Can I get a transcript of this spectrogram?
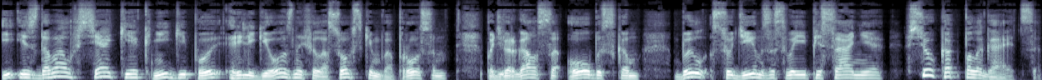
и издавал всякие книги по религиозно-философским вопросам, подвергался обыскам, был судим за свои писания, все как полагается.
